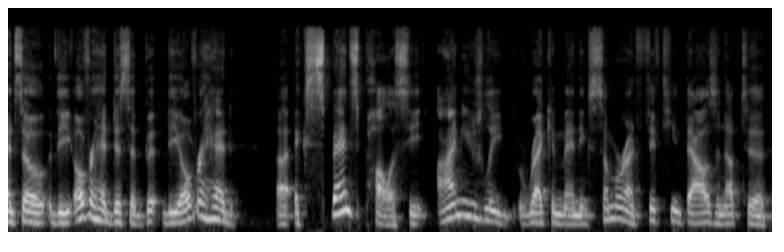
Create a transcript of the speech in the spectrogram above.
and so the overhead disab- the overhead uh, expense policy, I'm usually recommending somewhere around 15,000 up to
